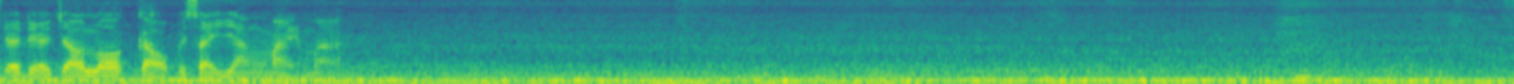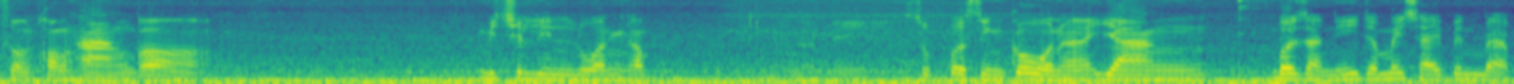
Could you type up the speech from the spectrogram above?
แล้วเดี๋ยวจะเอาล้อเก่าไปใส่ยางใหม่มา ส่วนของหางก็มิชลินล้วนครับซูเปอร์ซิงโก้นะฮะยางบริษัทนี้จะไม่ใช้เป็นแบบ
